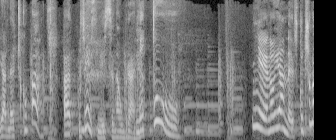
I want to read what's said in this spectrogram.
Janeczku, patrz. A gdzie jest miejsce na ubranie? No tu. Nie, no Janeczku, trzeba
